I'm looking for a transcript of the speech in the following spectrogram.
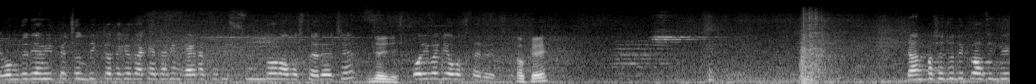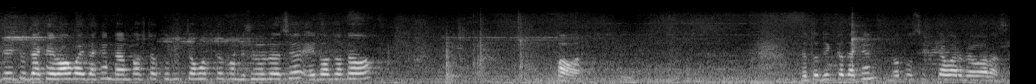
এবং যদি আমি পেছন দিকটা থেকে দেখাই দেখেন গাড়িটা খুবই সুন্দর অবস্থায় রয়েছে। জি জি। পরিপাটি অবস্থায় রয়েছে। ওকে ডান পাশে যদি ক্রসিং দিকে একটু দেখাই বাবু ভাই দেখেন ডান পাশটা খুবই চমৎকার কন্ডিশনে রয়েছে। এই দরজাটাও পাওয়ার ভেতর দিকটা দেখেন নতুন সিট কাভার ব্যবহার আছে।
